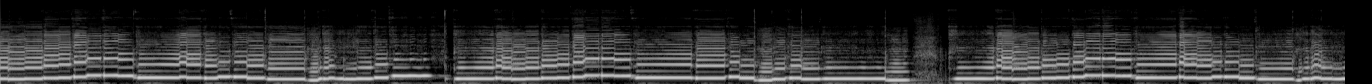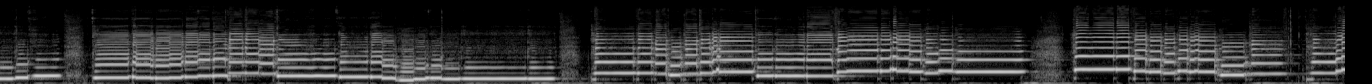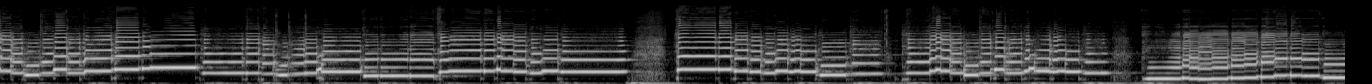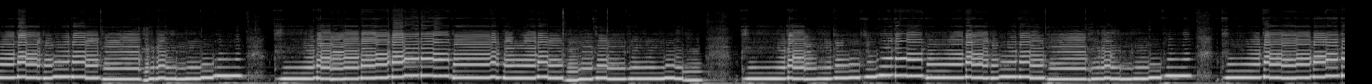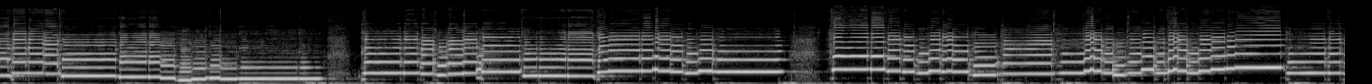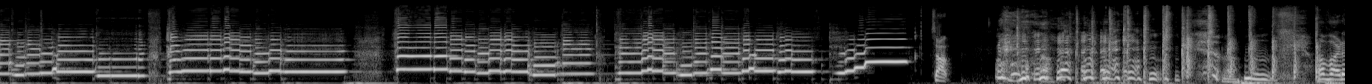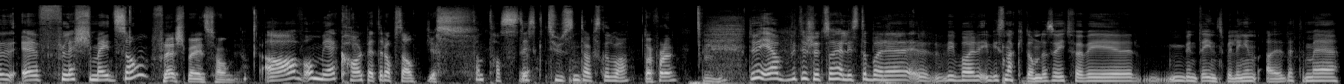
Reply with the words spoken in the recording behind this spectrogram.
Hva var det? Eh, Flesh Made Song Flesh made song. ja. av og med Carl Petter Oppsal. Yes. Fantastisk. Tusen takk skal du ha. Takk for det. Du, jeg, til slutt så har jeg lyst til å bare vi, var, vi snakket om det så vidt før vi begynte innspillingen. eh, Dette med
